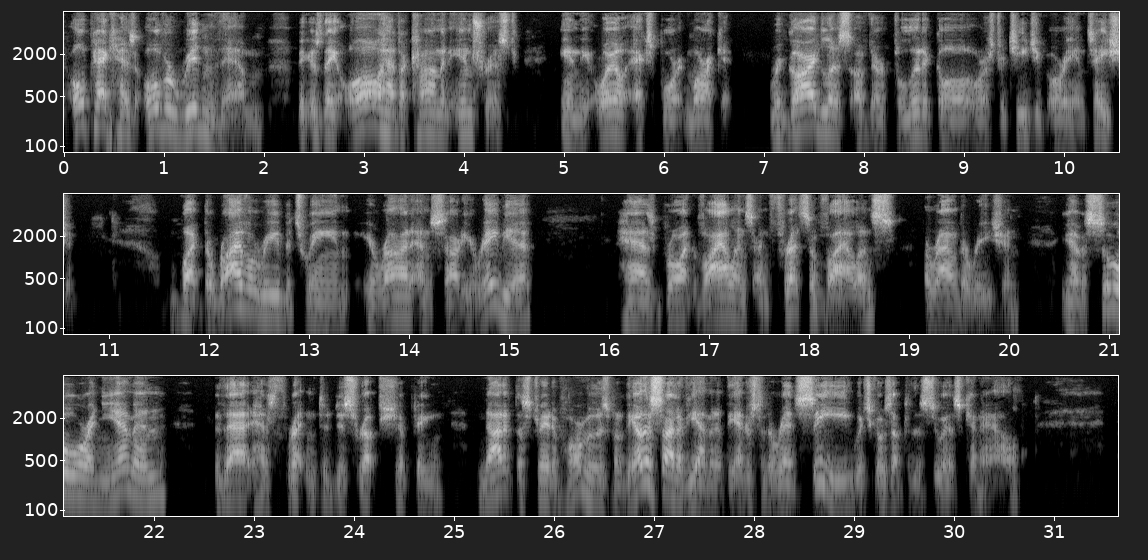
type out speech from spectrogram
OPEC has overridden them because they all have a common interest in the oil export market, regardless of their political or strategic orientation. But the rivalry between Iran and Saudi Arabia has brought violence and threats of violence around the region. You have a civil war in Yemen that has threatened to disrupt shipping, not at the Strait of Hormuz, but at the other side of Yemen, at the entrance to the Red Sea, which goes up to the Suez Canal.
